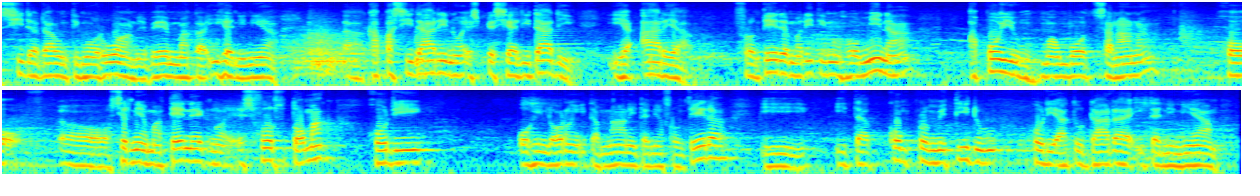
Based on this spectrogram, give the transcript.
cidadão timoruan nebe maka iha ninia capacidade no especialidade e área fronteira marítima ho mina apoio maumbo sanana ho uh, sirnia matenek no esforço tomak ho di o hindorong ita menani ita nia fronteira e ita comprometido hodi atu dada ita niam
